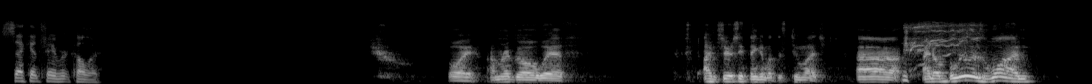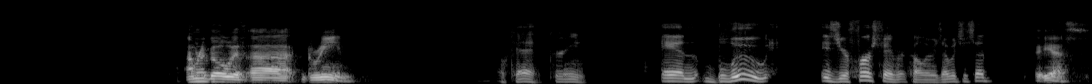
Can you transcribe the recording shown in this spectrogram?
second favorite color? Boy, I'm gonna go with. I'm seriously thinking about this too much. Uh, I know blue is one. I'm gonna go with uh, green. Okay, green. And blue is your first favorite color. Is that what you said? Yes.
